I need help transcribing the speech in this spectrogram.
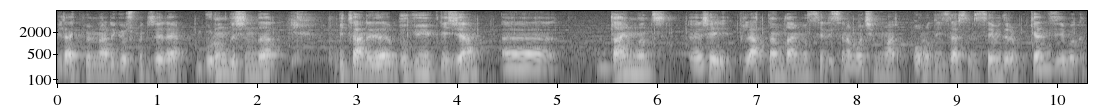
bir dahaki bölümlerde görüşmek üzere. Bunun dışında bir tane de bugün yükleyeceğim Diamond eee, şey Platinum Diamond serisine maçım var. Onu da izlerseniz sevinirim. Kendinize iyi bakın.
